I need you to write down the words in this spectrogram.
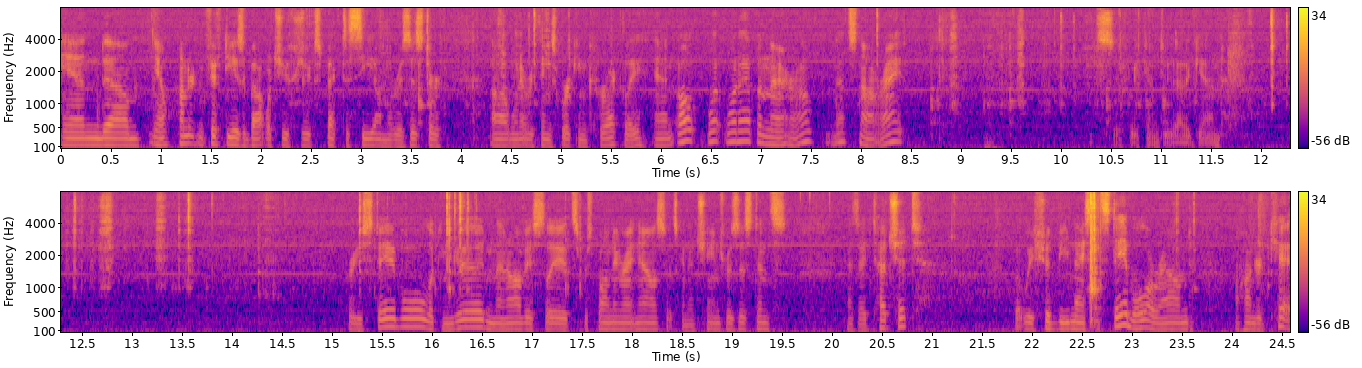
And, um, you know, 150 is about what you should expect to see on the resistor uh, when everything's working correctly. And, oh, what, what happened there? Oh, that's not right. Let's see if we can do that again. Pretty stable, looking good, and then obviously it's responding right now, so it's going to change resistance as I touch it. But we should be nice and stable around 100k.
